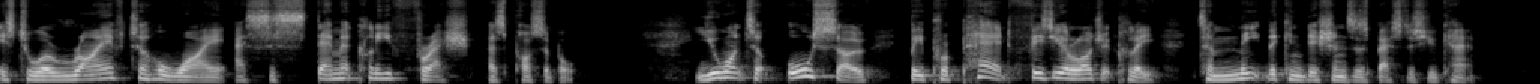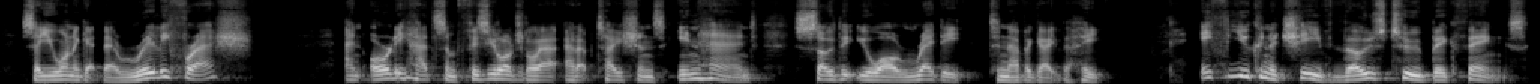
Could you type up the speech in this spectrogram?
is to arrive to Hawaii as systemically fresh as possible. You want to also be prepared physiologically to meet the conditions as best as you can. So you want to get there really fresh and already had some physiological adaptations in hand so that you are ready to navigate the heat. If you can achieve those two big things,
